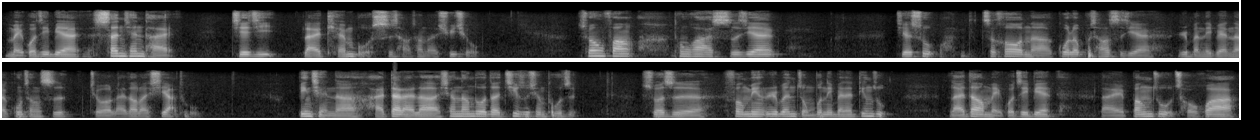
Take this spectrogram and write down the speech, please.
美国这边三千台街机来填补市场上的需求。双方通话时间。结束之后呢，过了不长时间，日本那边的工程师就来到了西雅图，并且呢，还带来了相当多的技术性图纸，说是奉命日本总部那边的叮嘱，来到美国这边来帮助筹划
